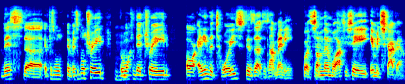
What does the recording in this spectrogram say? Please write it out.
this, the Invincible Invincible trade, the Mhm. Walking Dead trade, or any of the toys. There's not, there's not many, but some of them will actually say Image Skybound,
